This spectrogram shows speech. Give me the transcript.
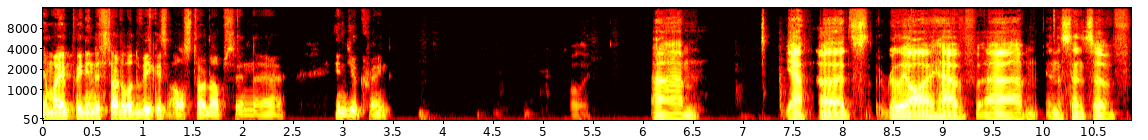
in my opinion, the startup of the week is all startups in uh, in Ukraine. Totally. Um, yeah, that's really all I have um, in the sense of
